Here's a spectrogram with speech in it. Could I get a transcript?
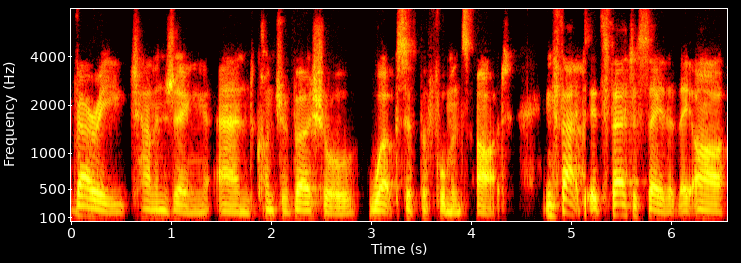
very challenging and controversial works of performance art. In fact, it's fair to say that they are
